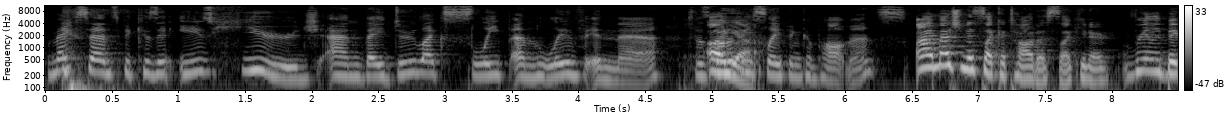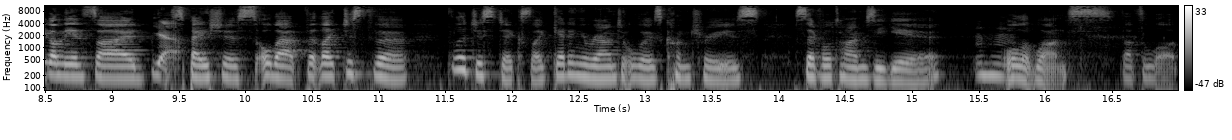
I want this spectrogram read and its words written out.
makes sense because it is huge, and they do like sleep and live in there. So there's Oh, got to yeah. be sleeping compartments. I imagine it's like a TARDIS, like, you know, really big on the inside, Yeah. spacious, all that, but like just the, the logistics, like getting around to all those countries several times a year, Mm-hmm. all at once. That's a lot.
